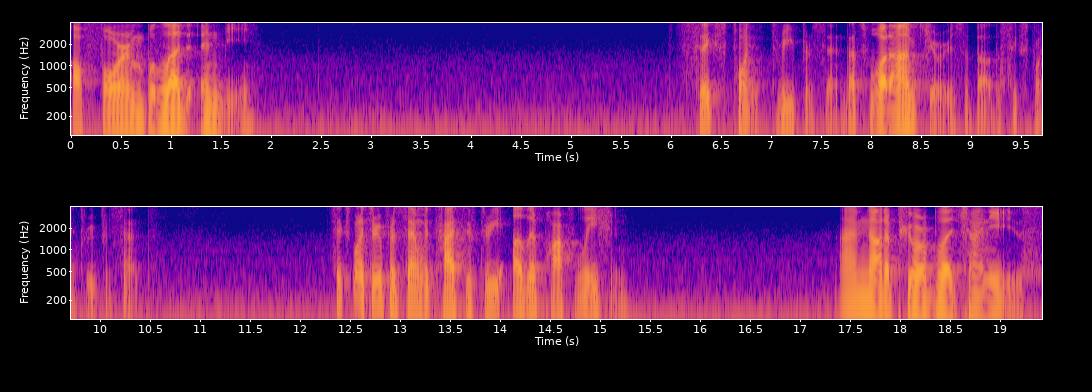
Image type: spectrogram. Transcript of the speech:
of foreign blood in me. 6.3%. That's what I'm curious about, the 6.3%. 6.3% with ties to three other population. I'm not a pure blood Chinese.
